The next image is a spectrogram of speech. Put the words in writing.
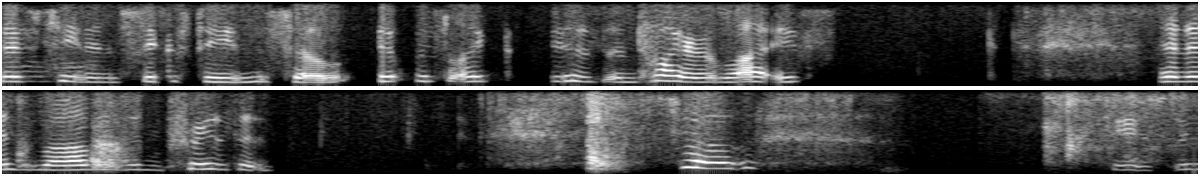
15 and 16, so it was like his entire life. And his mom was in prison. So, geez, this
